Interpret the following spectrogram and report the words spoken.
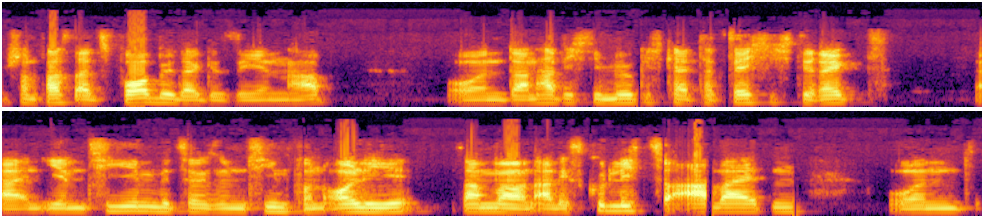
schon fast als Vorbilder gesehen habe. Und dann hatte ich die Möglichkeit, tatsächlich direkt ja, in ihrem Team, beziehungsweise im Team von Olli, Samba und Alex Kudlich zu arbeiten und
